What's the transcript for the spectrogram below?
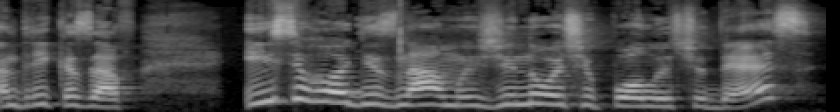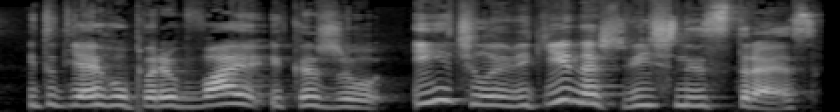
Андрій казав: і сьогодні з нами жіноче поле чудес. І тут я його перебуваю і кажу: і чоловіки наш вічний стрес.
